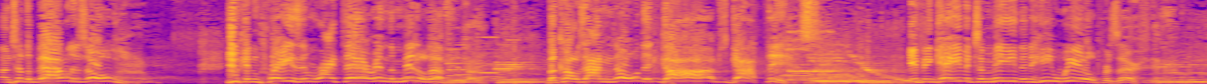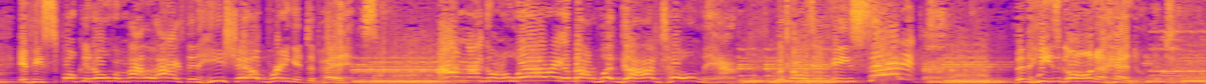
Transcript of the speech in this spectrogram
until the battle is over. You can praise him right there in the middle of it because I know that God's got this. If he gave it to me, then he will preserve it. If he spoke it over my life, then he shall bring it to pass. I'm not going to worry about what God told me because if he said it, then he's going to handle it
